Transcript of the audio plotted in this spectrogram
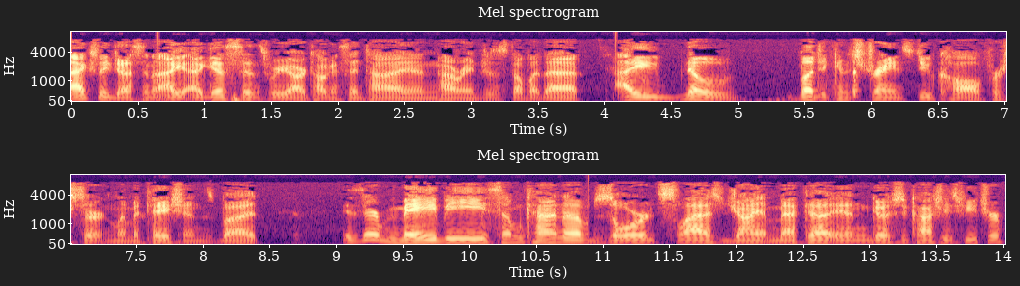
Actually, Justin, I, I guess since we are talking Sentai and Power Rangers and stuff like that, I know budget constraints do call for certain limitations, but is there maybe some kind of Zord slash giant mecha in Go Sukashi's future?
